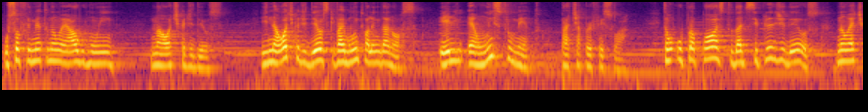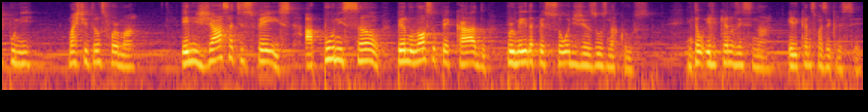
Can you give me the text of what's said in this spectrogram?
O sofrimento não é algo ruim na ótica de Deus, e na ótica de Deus, que vai muito além da nossa, ele é um instrumento para te aperfeiçoar. Então, o propósito da disciplina de Deus não é te punir, mas te transformar. Ele já satisfez a punição pelo nosso pecado por meio da pessoa de Jesus na cruz. Então, ele quer nos ensinar, ele quer nos fazer crescer.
